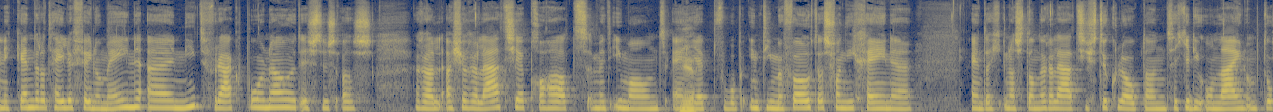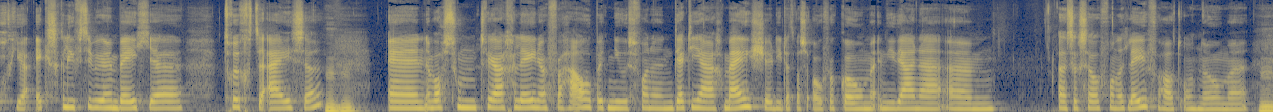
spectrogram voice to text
En ik kende dat hele fenomeen eh, niet, wraakporno. Het is dus als, als je een relatie hebt gehad met iemand... en Ja. je hebt bijvoorbeeld intieme foto's van diegene... En, dat je, en als dan de relatie stuk loopt, dan zet je die online om toch je ex-geliefde weer een beetje terug te eisen. Mhm. En er was toen twee jaar geleden een verhaal op het nieuws van een 13-jarig meisje die dat was overkomen en die daarna ehm, eh, zichzelf van het leven had ontnomen. Hm.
